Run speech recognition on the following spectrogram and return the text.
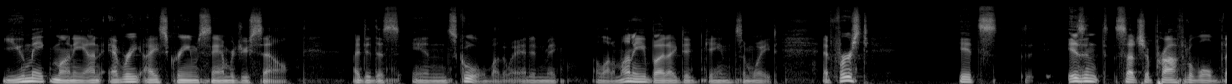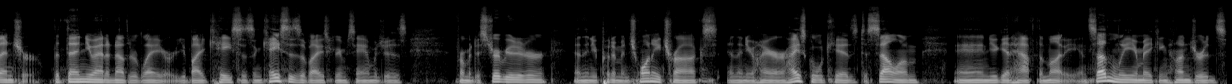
You make money on every ice cream sandwich you sell. I did this in school, by the way. I didn't make a lot of money, but I did gain some weight. At first, it's isn't such a profitable venture. But then you add another layer. You buy cases and cases of ice cream sandwiches from a distributor, and then you put them in 20 trucks, and then you hire high school kids to sell them, and you get half the money. And suddenly you're making hundreds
